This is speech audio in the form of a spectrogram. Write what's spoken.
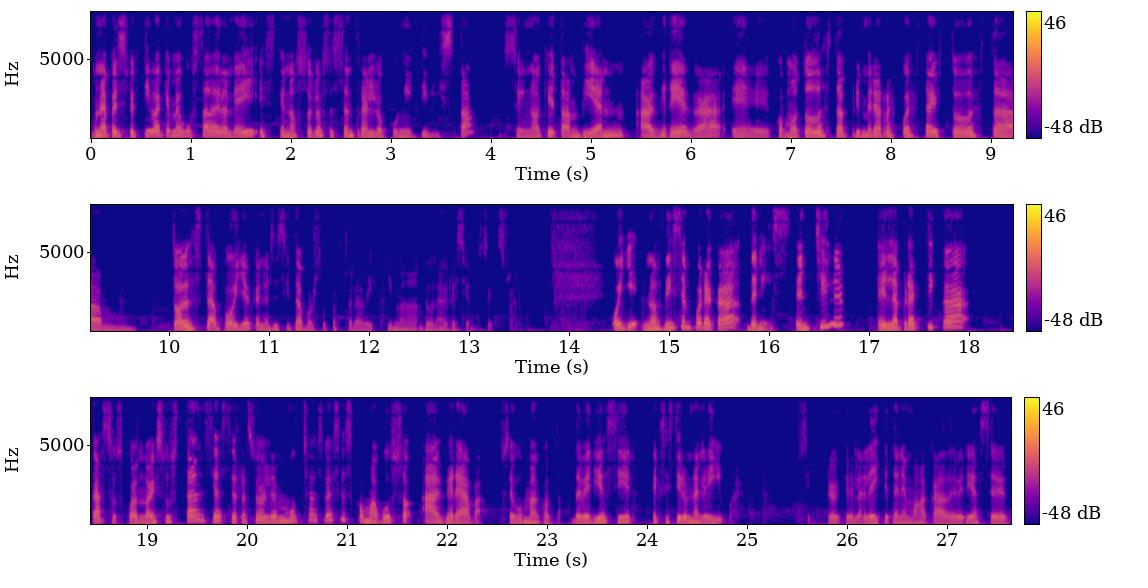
Una perspectiva que me gusta de la ley es que no solo se centra en lo punitivista, sino que también agrega eh, como toda esta primera respuesta y todo, esta, todo este apoyo que necesita, por supuesto, la víctima de una agresión sexual. Oye, nos dicen por acá, Denise, en Chile, en la práctica, casos cuando hay sustancias se resuelven muchas veces como abuso agravado, según me han contado. Debería decir, existir una ley igual. Sí, creo que la ley que tenemos acá debería ser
